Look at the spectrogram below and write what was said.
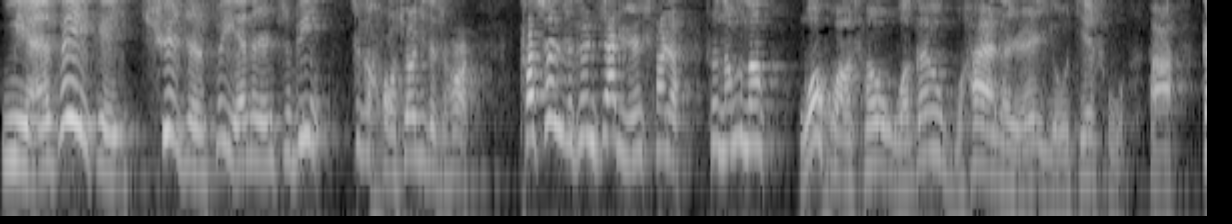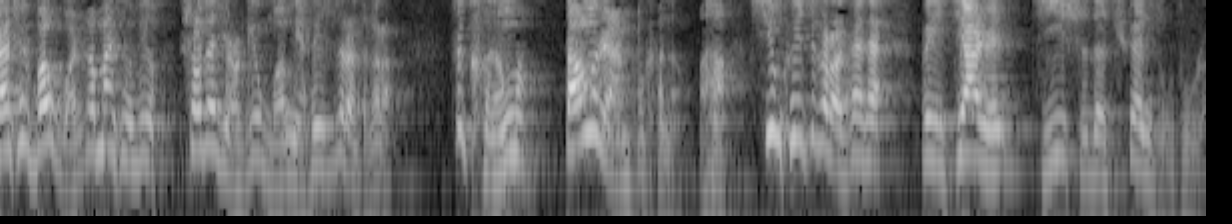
免费给确诊肺炎的人治病这个好消息的时候，他甚至跟家里人商量说，能不能我谎称我跟武汉的人有接触啊，干脆把我这个慢性病捎带脚给我免费治了得了。这可能吗？当然不可能啊！幸亏这个老太太被家人及时的劝阻住了。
